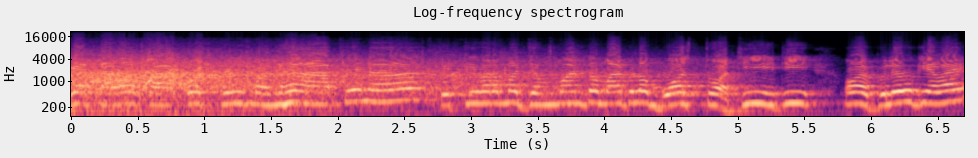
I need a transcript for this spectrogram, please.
કે, તારો કાકો તું મને આપે ને એટલી વારમાં જમવાનું તો મારે પેલો બોસ ચોથી હતી હોય પેલો એવું કહેવાય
